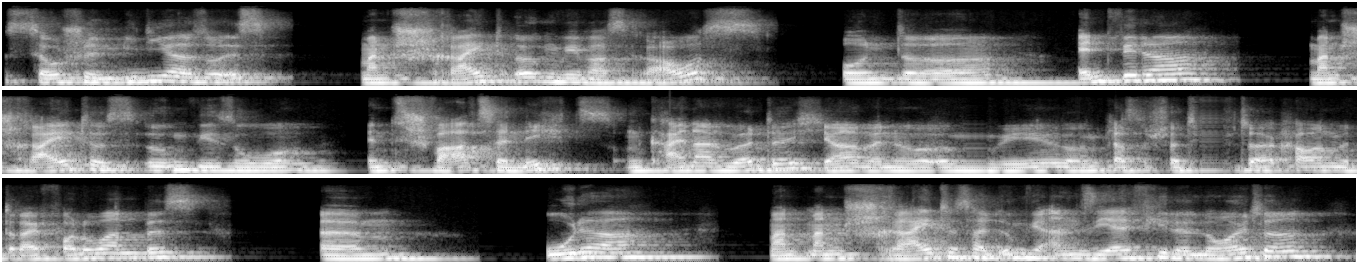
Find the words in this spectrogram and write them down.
Social Media so ist, man schreit irgendwie was raus und äh, entweder man schreit es irgendwie so ins schwarze Nichts und keiner hört dich, ja, wenn du irgendwie so ein klassischer Twitter-Account mit drei Followern bist. Ähm, oder man, man schreit es halt irgendwie an sehr viele Leute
